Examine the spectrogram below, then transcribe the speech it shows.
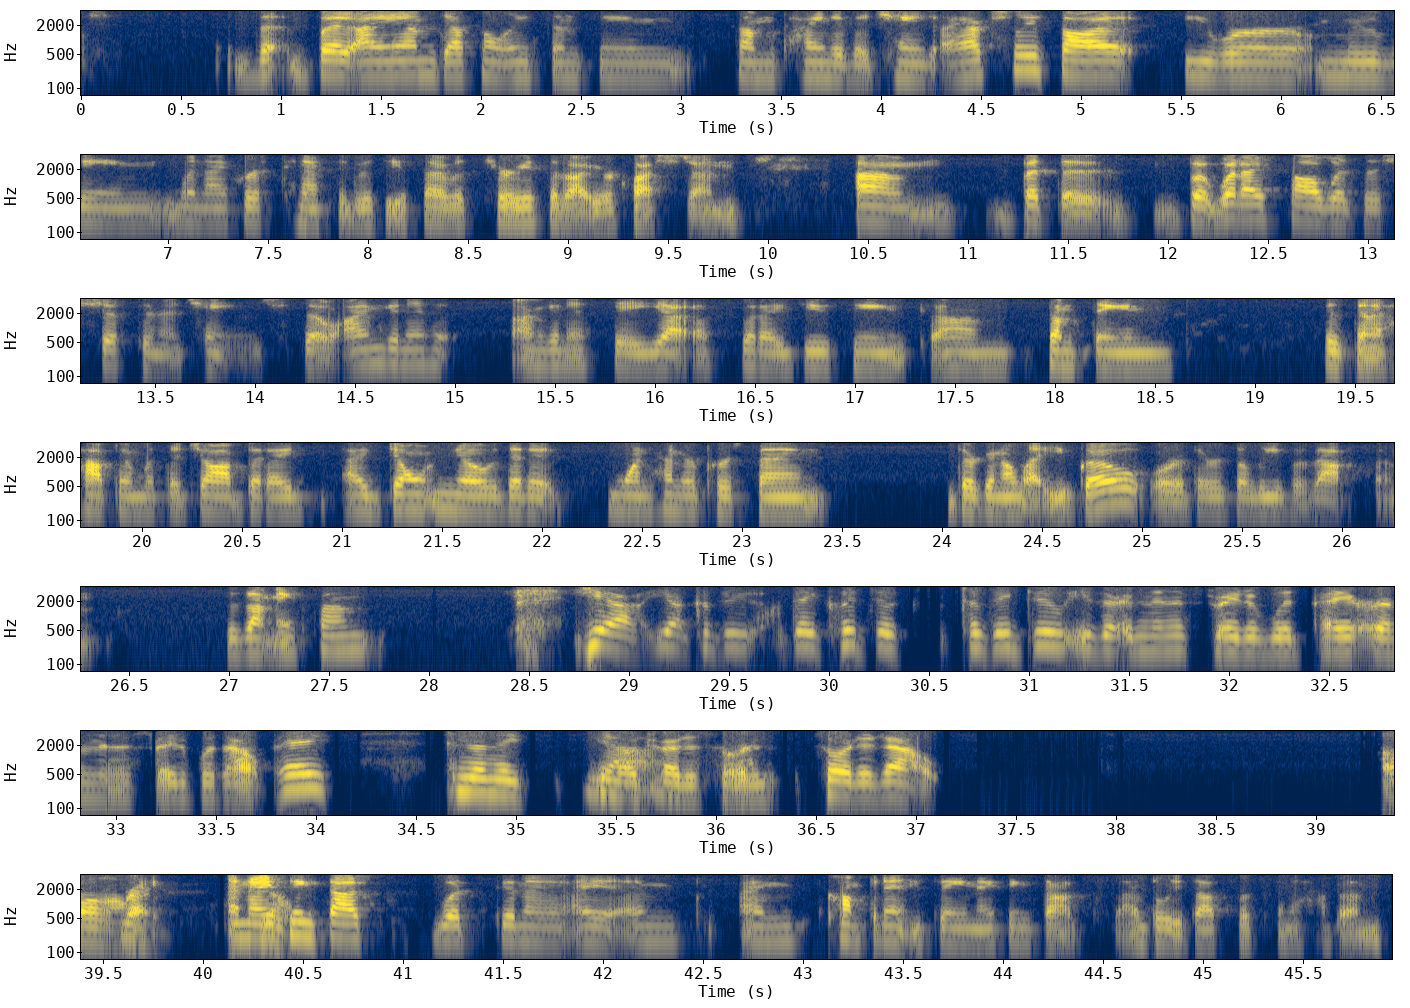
but I am definitely sensing some kind of a change. I actually thought you were moving when I first connected with you, so I was curious about your question. Um, but the but what I saw was a shift and a change. So I'm gonna I'm gonna say yes, but I do think um, something is to happen with the job, but I I don't know that it's 100% they're to let you go or there's a leave of absence. Does that make sense? Yeah, yeah, because they, they could just because they do either administrative with pay or administrative without pay, and then they you know try to sort it sort it out. Um, Right. And I yeah. think that's what's gonna I, I'm I'm confident in saying I think that's I believe that's what's gonna happen.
